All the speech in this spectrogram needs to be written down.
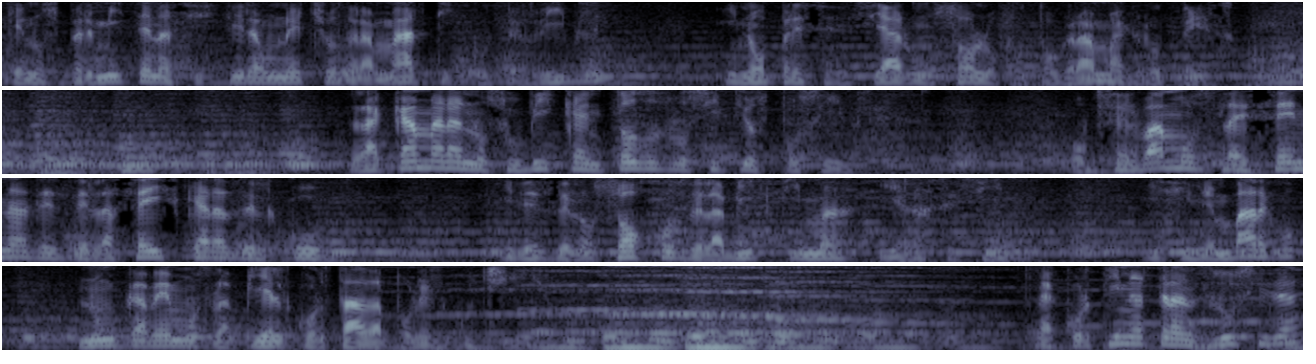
que nos permiten asistir a un hecho dramático terrible y no presenciar un solo fotograma grotesco. La cámara nos ubica en todos los sitios posibles. Observamos la escena desde las seis caras del cubo y desde los ojos de la víctima y el asesino y sin embargo nunca vemos la piel cortada por el cuchillo. La cortina translúcida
